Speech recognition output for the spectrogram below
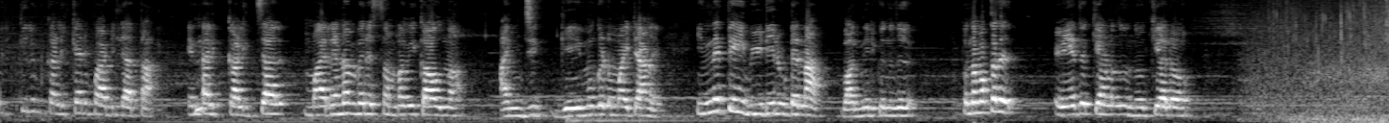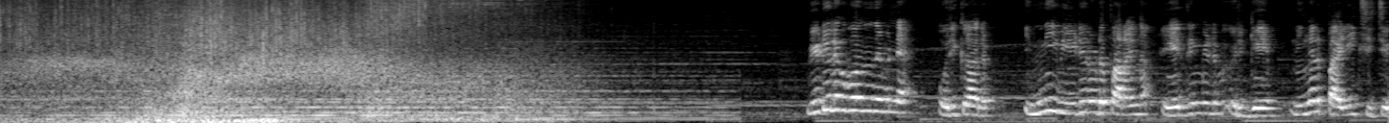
ഒരിക്കലും കളിക്കാൻ പാടില്ലാത്ത എന്നാൽ കളിച്ചാൽ മരണം വരെ സംഭവിക്കാവുന്ന അഞ്ച് ഗെയിമുകളുമായിട്ടാണ് ഇന്നത്തെ ഈ വീഡിയോയിലൂടെ നാം വന്നിരിക്കുന്നത്. അപ്പൊ നമുക്കത് ഏതൊക്കെയാണെന്ന് നോക്കിയാലോ? വീഡിയോയിലേക്ക് പോകുന്നതിന് മുന്നേ ഒരു കാര്യം. ഇന്ന് ഈ വീഡിയോയിലൂടെ പറയുന്ന ഏതെങ്കിലും ഒരു ഗെയിം നിങ്ങൾ പരീക്ഷിച്ച്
